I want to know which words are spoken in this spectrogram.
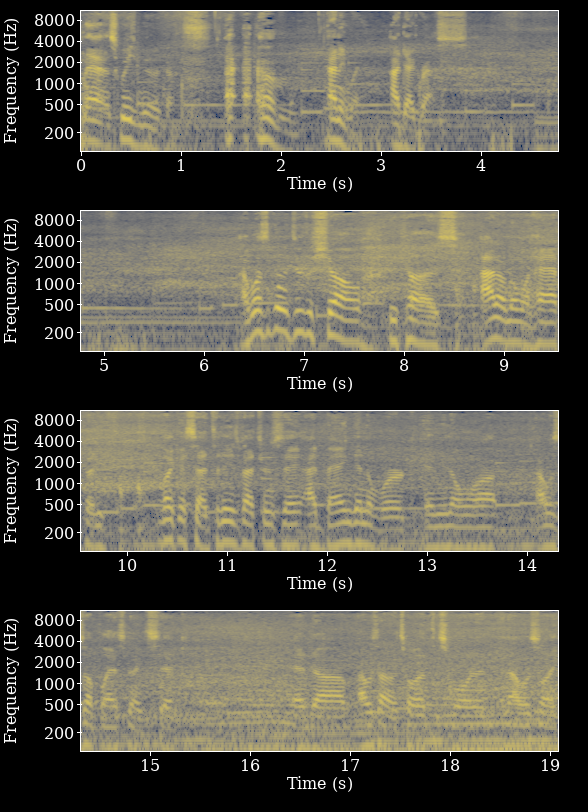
Yeah, squeeze me with it. anyway, I digress. I wasn't going to do the show because I don't know what happened. Like I said, today's Veterans Day. I banged into work, and you know what? I was up last night sick and uh, I was on the toilet this morning, and I was like,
